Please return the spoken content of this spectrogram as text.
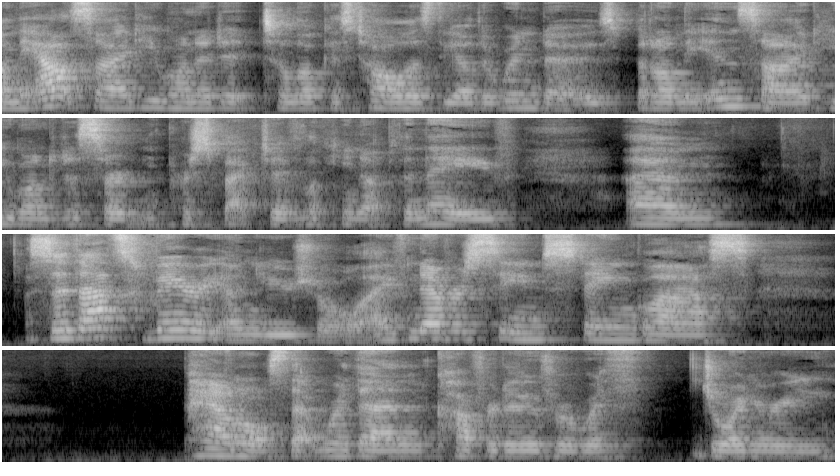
On the outside, he wanted it to look as tall as the other windows, but on the inside, he wanted a certain perspective looking up the nave. Um, so that's very unusual. I've never seen stained glass panels that were then covered over with joinery,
